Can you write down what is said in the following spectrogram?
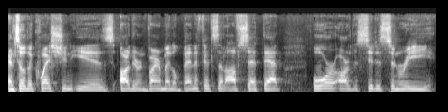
And so the question is are there environmental benefits that offset that, or are the citizenry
